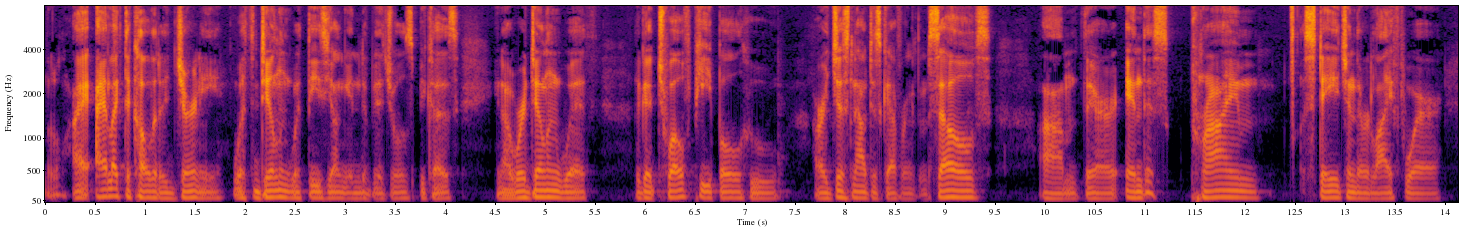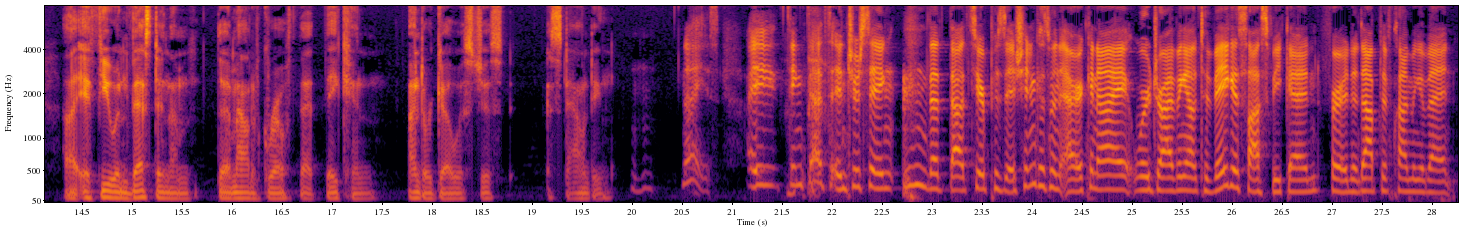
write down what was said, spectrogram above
little, I, I like to call it a journey with dealing with these young individuals because, you know, we're dealing with a good 12 people who are just now discovering themselves. Um, they're in this prime stage in their life where uh, if you invest in them, the amount of growth that they can undergo is just astounding. Nice. I think that's interesting that that's your position because when Eric and I were driving out to Vegas last weekend for an adaptive climbing event,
